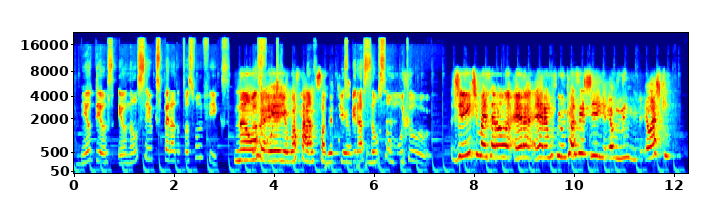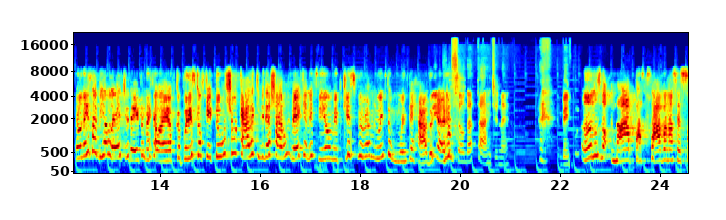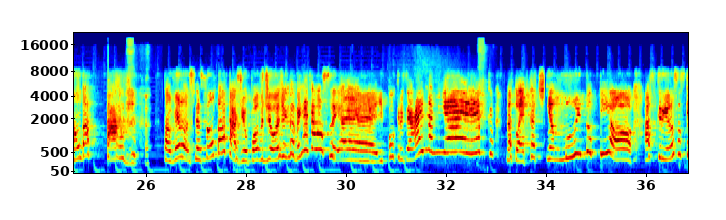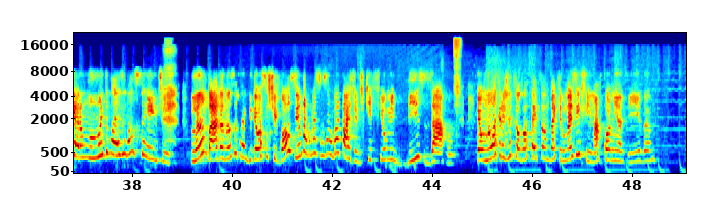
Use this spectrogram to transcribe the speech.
Meu Deus, eu não sei o que esperar das tuas fanfics. Não, ei, eu gostava só desse filme. inspiração são muito. Gente, mas era, era, era um filme que eu assisti. Eu, eu acho que eu nem sabia ler direito naquela época, por isso que eu fiquei tão chocada que me deixaram ver aquele filme, porque esse filme é muito, muito errado, Bem cara. Sessão da tarde, né? Bem... Anos no... na, passava na sessão da tarde. Tá vendo? Sessão da tarde. E o povo de hoje ainda vem aquela é, hipocrisia. Ai, na minha época. Na tua época tinha muito pior. As crianças que eram muito mais inocentes. Lambada, não se proibida. Eu assisti igualzinho, tava na sessão da tarde, gente. Que filme bizarro. Eu não acredito que eu gostei tanto daquilo, mas enfim, marcou a minha vida.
